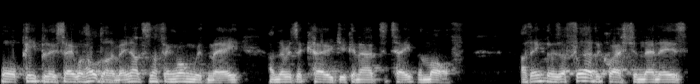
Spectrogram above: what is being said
or people who say, well, hold on a minute, there's nothing wrong with me, and there is a code you can add to take them off. I think there's a further question then is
